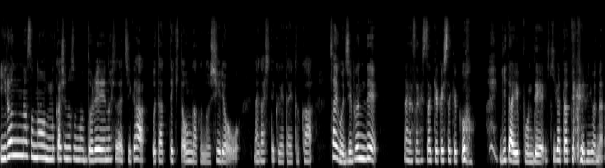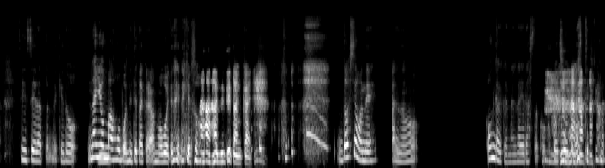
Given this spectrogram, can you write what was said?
ういろんなその昔のその奴隷の人たちが歌ってきた音楽の資料を流してくれたりとか最後うん。自分でなんか作作曲した曲を ギター一本で弾き語ってくれるような先生だったんだけど内容うん。まあほぼ寝てたからあんま覚えてないんだけど、ああ、寝てたんかい。どうしてもねあの音楽が流れ出すとこう心地よくなってしまう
